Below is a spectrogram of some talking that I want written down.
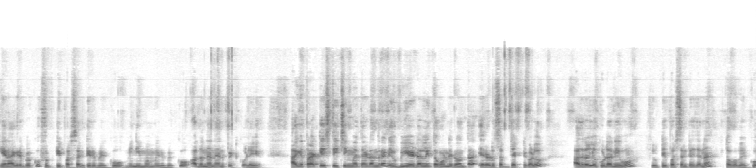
ಏನಾಗಿರಬೇಕು? ಫಿಫ್ಟಿ ಪರ್ಸೆಂಟ್ ಇರಬೇಕು. ಮಿನಿಮಮ್ ಇರಬೇಕು. ಅದನ್ನು ನೆನಪಿಟ್ಕೊಳ್ಳಿ. ಹಾಗೆ ಪ್ರಾಕ್ಟೀಸ್ ಟೀಚಿಂಗ್ ಮೆಥಡ್ ಅಂದರೆ ನೀವು ಬಿ ಎಡಲ್ಲಿ ತೊಗೊಂಡಿರುವಂಥ ಎರಡು ಸಬ್ಜೆಕ್ಟ್ಗಳು ಅದರಲ್ಲೂ ಕೂಡ ನೀವು ಫಿಫ್ಟಿ ಪರ್ಸೆಂಟೇಜನ್ನು ತೊಗೋಬೇಕು.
